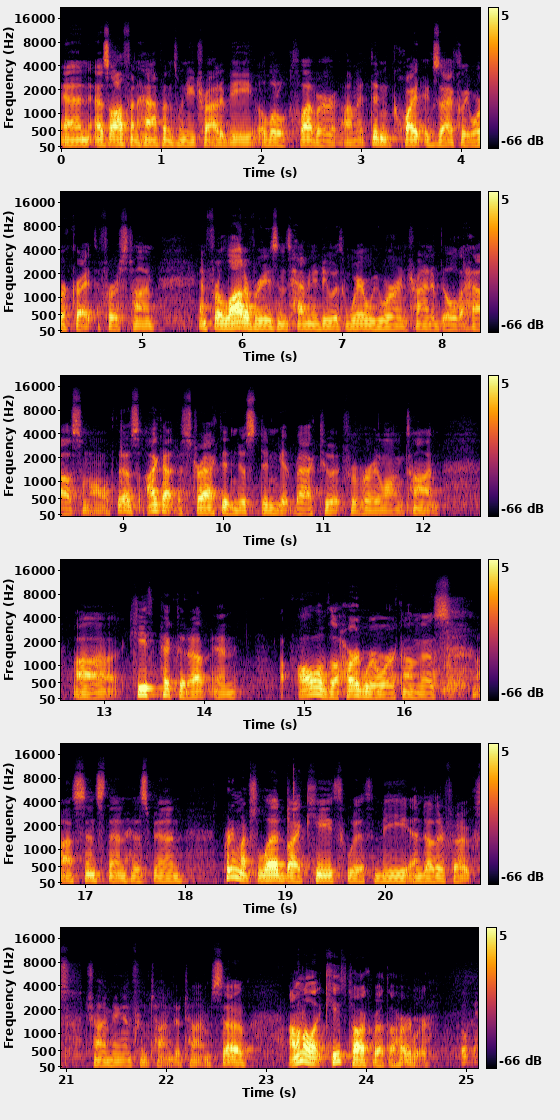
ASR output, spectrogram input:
And as often happens when you try to be a little clever, um, it didn't quite exactly work right the first time. And for a lot of reasons having to do with where we were in trying to build a house and all of this, I got distracted and just didn't get back to it for a very long time. Uh, Keith picked it up, and all of the hardware work on this uh, since then has been pretty much led by Keith with me and other folks chiming in from time to time. So I'm going to let Keith talk about the hardware. Okay.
